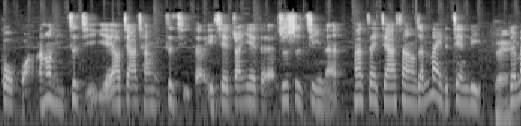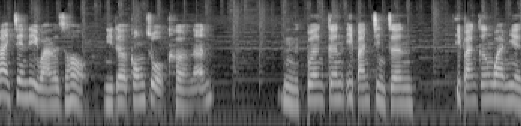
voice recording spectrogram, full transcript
够广，然后你自己也要加强你自己的一些专业的知识技能，那再加上人脉的建立，对，人脉建立完了之后，你的工作可能嗯不能跟一般竞争。一般跟外面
